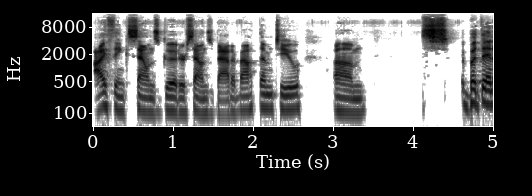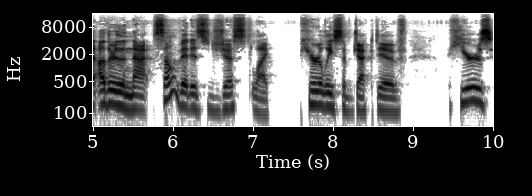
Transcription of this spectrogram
I think sounds good or sounds bad about them too um, but then other than that, some of it is just like purely subjective. Here's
